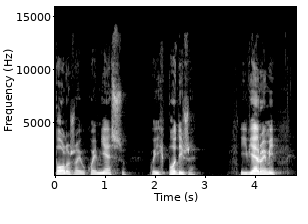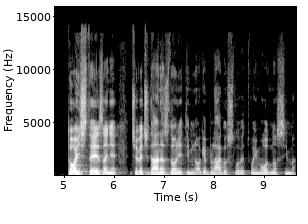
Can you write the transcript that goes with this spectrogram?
položaju u kojem jesu, koji ih podiže. I vjeruj mi, to istezanje će već danas donijeti mnoge blagoslove tvojim odnosima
